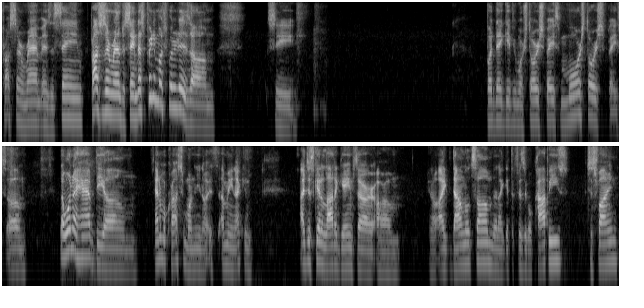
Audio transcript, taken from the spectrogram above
Processor and RAM is the same. Processor and RAM is the same. That's pretty much what it is. Um, see, but they give you more storage space. More storage space. Um, the one I have, the um, Animal Crossing one. You know, it's. I mean, I can I just get a lot of games that are, um, you know, I download some, then I get the physical copies, which is fine.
